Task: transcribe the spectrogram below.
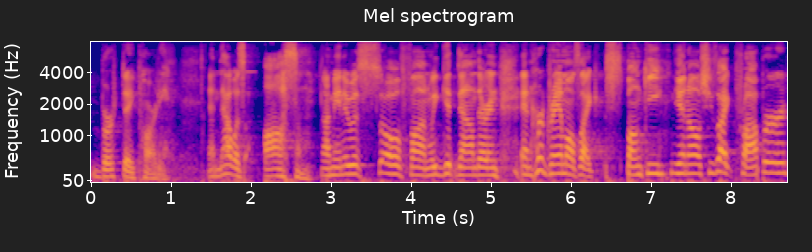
birthday party and that was awesome. I mean, it was so fun. We get down there, and, and her grandma's like spunky, you know, she's like proper,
